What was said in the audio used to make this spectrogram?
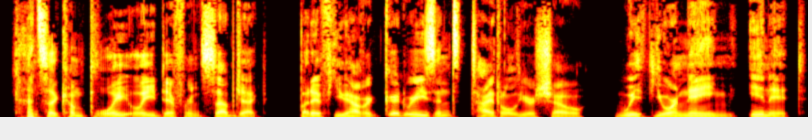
That's a completely different subject. But if you have a good reason to title your show with your name in it,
